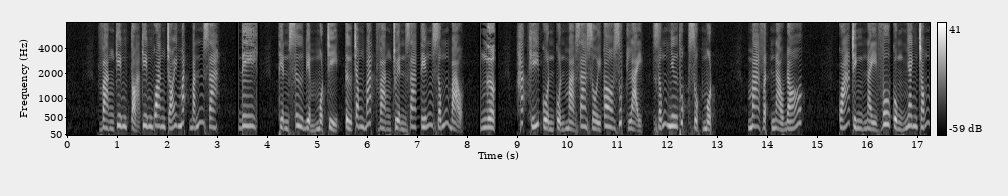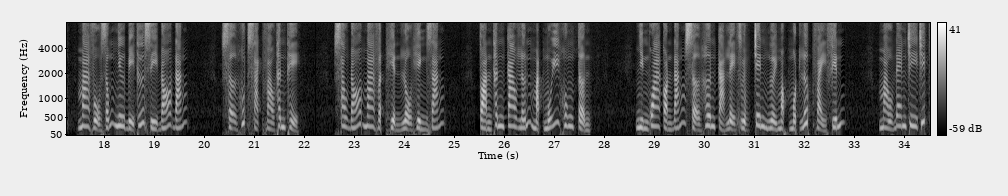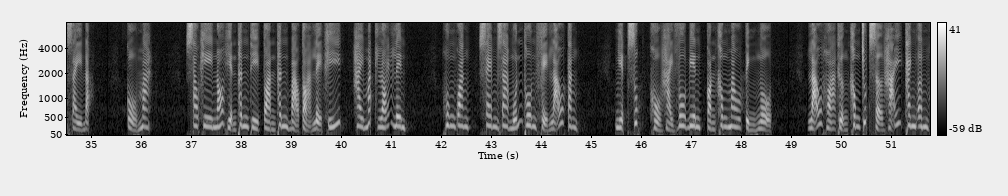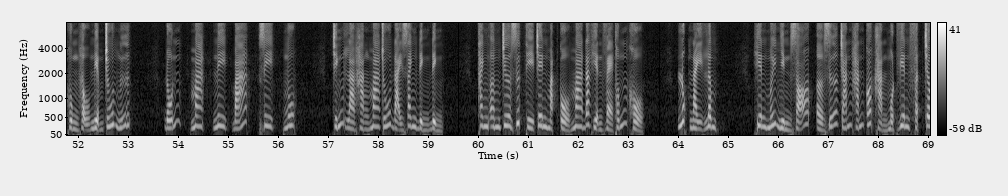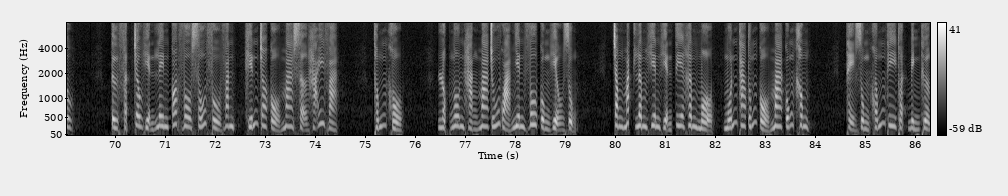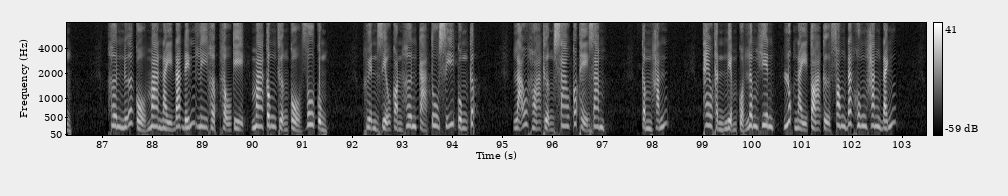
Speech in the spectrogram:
Vàng kim tỏa kim quang chói mắt bắn ra. Đi. Thiền sư điểm một chỉ từ trong bát vàng truyền ra tiếng giống bảo. Ngược. Hắc khí cuồn cuộn mà ra rồi co rút lại, giống như thúc giục một. Ma vật nào đó. Quá trình này vô cùng nhanh chóng, ma vụ giống như bị thứ gì đó đáng. Sợ hút sạch vào thân thể. Sau đó ma vật hiện lộ hình dáng. Toàn thân cao lớn mặt mũi hung tợn. Nhìn qua còn đáng sợ hơn cả lệ vượt trên người mọc một lớp vảy phiến. Màu đen chi chít dày đặc. Cổ ma. Sau khi nó hiện thân thì toàn thân bảo tỏa lệ khí, hai mắt lói lên. Hung quang, xem ra muốn thôn phể lão tăng. Nhiệt xúc, khổ hải vô biên còn không mau tỉnh ngộ. Lão hòa thượng không chút sợ hãi thanh âm hùng hậu niệm chú ngữ. Đốn, ma, ni, bá, di, mu. Chính là hàng ma chú đại danh đỉnh đỉnh. Thanh âm chưa dứt thì trên mặt cổ ma đã hiện vẻ thống khổ. Lúc này lâm. Hiên mới nhìn rõ ở giữa trán hắn có khản một viên Phật Châu. Từ Phật Châu hiện lên có vô số phù văn khiến cho cổ ma sợ hãi và thống khổ. Lục ngôn hàng ma chú quả nhiên vô cùng hiệu dụng. Trong mắt Lâm Hiên hiện tia hâm mộ, muốn thao túng cổ ma cũng không. Thể dùng khống thi thuật bình thường. Hơn nữa cổ ma này đã đến ly hợp hậu kỳ, ma công thượng cổ vô cùng. Huyền diệu còn hơn cả tu sĩ cung cấp. Lão hòa thượng sao có thể giam. Cầm hắn. Theo thần niệm của Lâm Hiên, lúc này tòa cử phong đã hung hăng đánh.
